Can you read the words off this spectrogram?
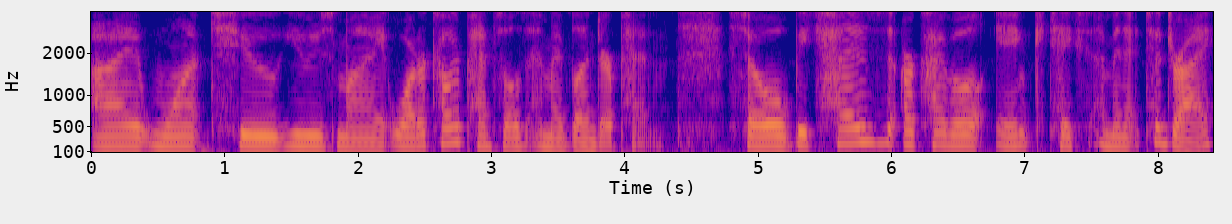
I want to use my watercolor pencils and my blender pen. So because archival ink takes a minute to dry,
